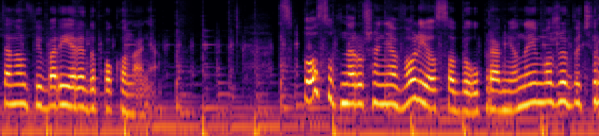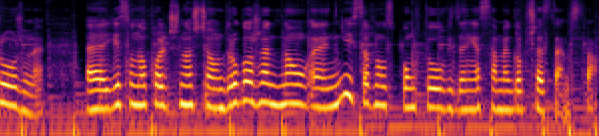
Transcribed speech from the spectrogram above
stanowi barierę do pokonania. Sposób naruszenia woli osoby uprawnionej może być różny. Jest on okolicznością drugorzędną, nieistotną z punktu widzenia samego przestępstwa.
